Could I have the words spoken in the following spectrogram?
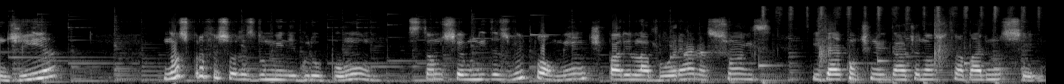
Bom dia. Nós, professoras do Mini Grupo 1, estamos reunidas virtualmente para elaborar ações e dar continuidade ao nosso trabalho no SEI.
